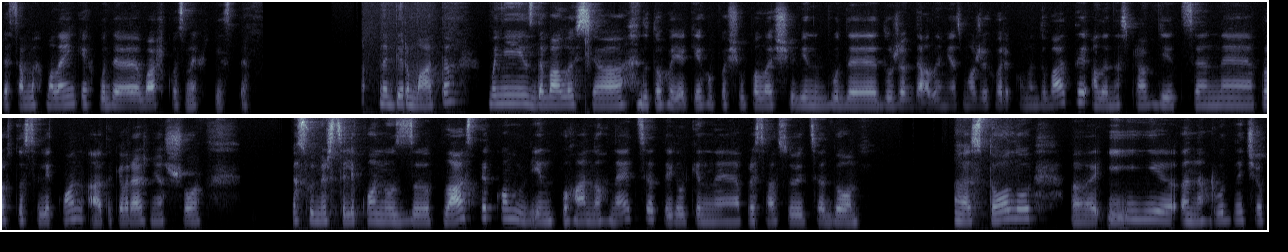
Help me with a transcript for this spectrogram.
для самих маленьких буде важко з них їсти. Набір мата. Мені здавалося до того, як я його пощупала, що він буде дуже вдалим, я зможу його рекомендувати, але насправді це не просто силікон, а таке враження, що суміш силікону з пластиком, він погано гнеться, тарілки не присасуються до столу, і нагрудничок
